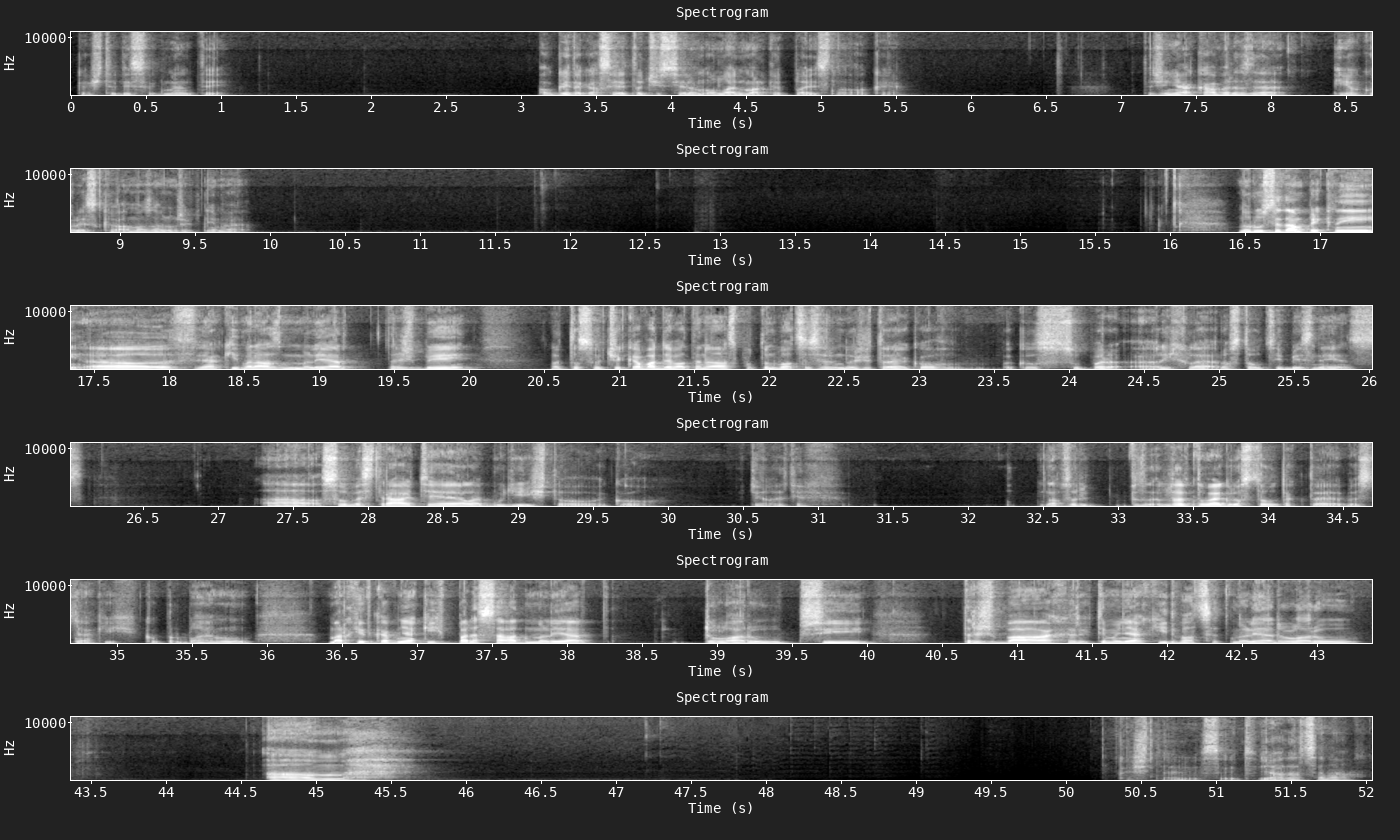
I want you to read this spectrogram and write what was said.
Kažte ty segmenty. OK, tak asi je to čistě jenom online marketplace, no OK. Takže nějaká verze jeho korejského Amazonu, řekněme. No růst je tam pěkný, uh, nějaký 12 miliard tržby, letos očekává 19, potom 27, takže to je jako, jako super rychle rostoucí biznis. A jsou ve ztrátě, ale budíš to jako těch vzhledem tomu, jak rostou, tak to je bez nějakých jako problémů. Market cap nějakých 50 miliard dolarů při tržbách, řekněme nějakých 20 miliard dolarů. Um, jestli to dělá ta cena.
